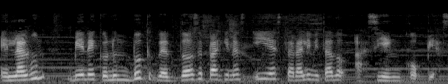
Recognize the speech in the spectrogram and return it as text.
El álbum viene con un book de 12 páginas y estará limitado a 100 copias.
